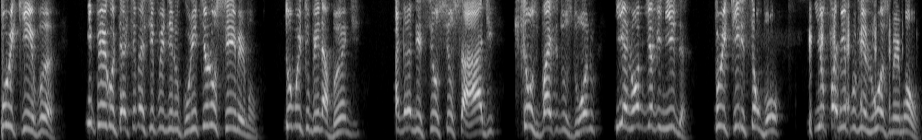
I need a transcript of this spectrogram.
Por quê, Ivan? Me perguntaram, você vai ser presidente do Corinthians? Eu não sei, meu irmão. Tô muito bem na Band. Agradecer o seu Saad, que são os baitas dos donos, e é nome de avenida, porque eles são bons. E eu falei pro Veloso, meu irmão,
